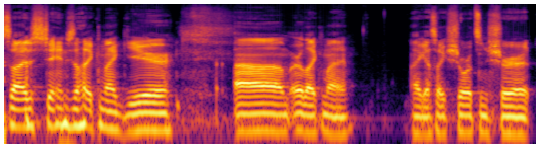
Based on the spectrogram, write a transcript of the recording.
so I just changed like my gear, um, or like my, I guess like shorts and shirt.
